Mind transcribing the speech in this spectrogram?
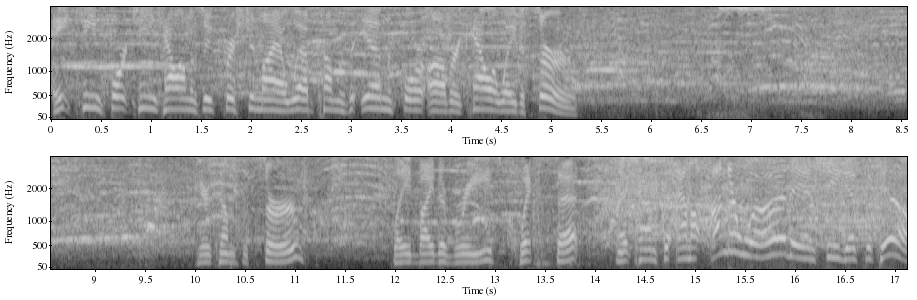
18-14 Kalamazoo Christian. Maya Webb comes in for Aubrey Callaway to serve. Here comes the serve. Played by DeVries. Quick set. And it comes to Emma Underwood, and she gets the kill.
